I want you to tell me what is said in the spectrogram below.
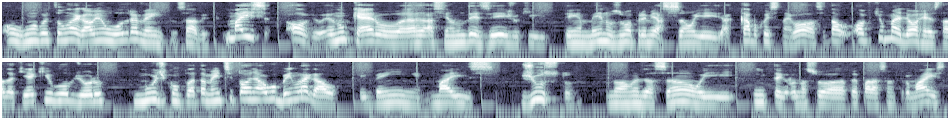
alguma coisa tão legal em um outro evento, sabe? Mas, óbvio, eu não quero, assim, eu não desejo que tenha menos uma premiação e acaba com esse negócio e tal. Óbvio que o melhor resultado aqui é que o Globo de Ouro mude completamente e se torne algo bem legal e bem mais justo na organização e íntegro na sua preparação e tudo mais.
